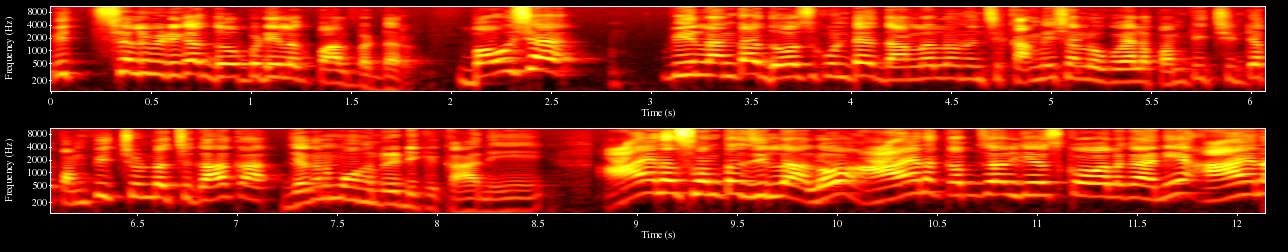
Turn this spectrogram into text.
విచ్చలవిడిగా దోపిడీలకు పాల్పడ్డారు. బహుశా వీళ్ళంతా దోసుకుంటే దానిలో నుంచి కమిషన్లు ఒకవేళ పంపించింటే పంపించుండొచ్చు కాక జగన్మోహన్ రెడ్డికి. కానీ ఆయన సొంత జిల్లాలో ఆయన కబ్జాలు చేసుకోవాలి కానీ ఆయన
